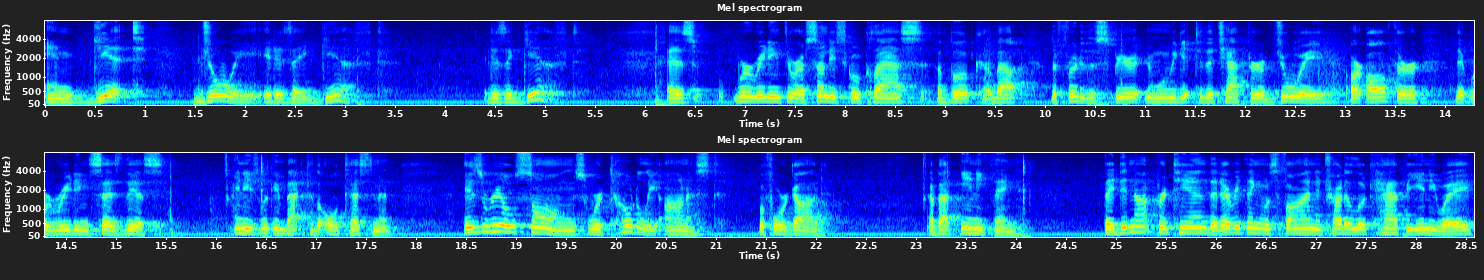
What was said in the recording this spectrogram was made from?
and get joy. It is a gift. It is a gift. As we're reading through our Sunday school class a book about the fruit of the Spirit, and when we get to the chapter of joy, our author that we're reading says this, and he's looking back to the Old Testament. Israel's songs were totally honest before God about anything. They did not pretend that everything was fine and try to look happy anyway,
